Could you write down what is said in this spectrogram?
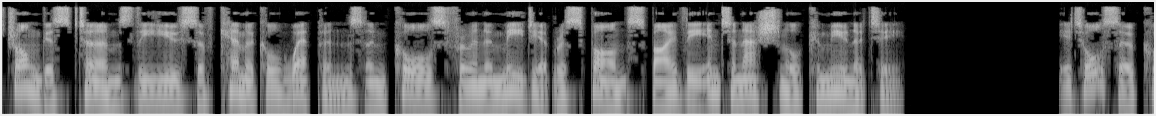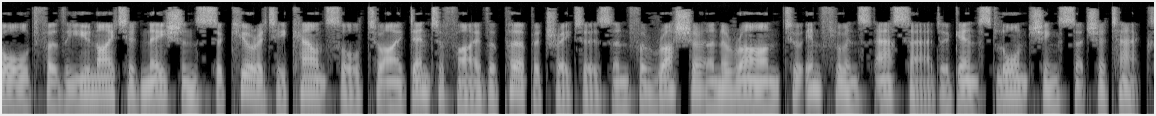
strongest terms the use of chemical weapons and calls for an immediate response by the international community. It also called for the United Nations Security Council to identify the perpetrators and for Russia and Iran to influence Assad against launching such attacks.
